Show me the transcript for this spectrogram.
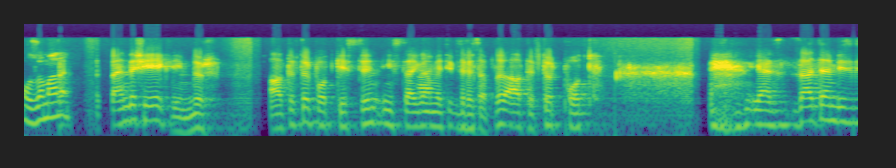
O zaman ben, ben de şeyi ekleyeyim dur. Alt F4 Podcast'in Instagram ha. ve Twitter hesapları Alt F4 Pod. yani zaten biz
